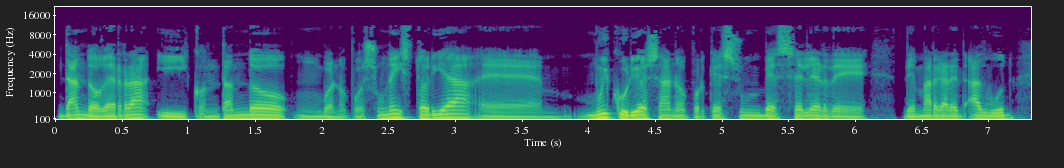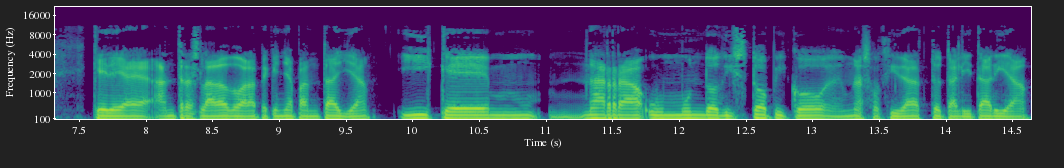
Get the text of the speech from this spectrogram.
dando guerra y contando, bueno, pues una historia eh, muy curiosa, ¿no? Porque es un bestseller de, Margaret Atwood que han trasladado a la pequeña pantalla y que narra un mundo distópico en una sociedad totalitaria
